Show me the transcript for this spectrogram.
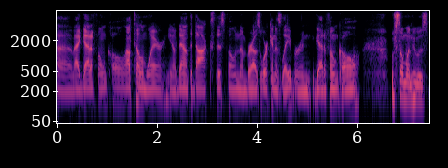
Uh, I got a phone call. I'll tell them where. You know, down at the docks, this phone number. I was working as labor and got a phone call with someone who was,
